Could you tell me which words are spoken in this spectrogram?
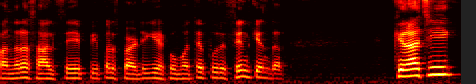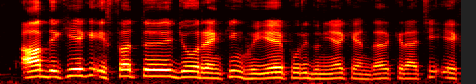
पंद्रह साल से पीपल्स पार्टी की हुकूमत है पूरे सिंध के अंदर। कराची आप देखिए कि इस वक्त जो रैंकिंग हुई है पूरी दुनिया के अंदर कराची एक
